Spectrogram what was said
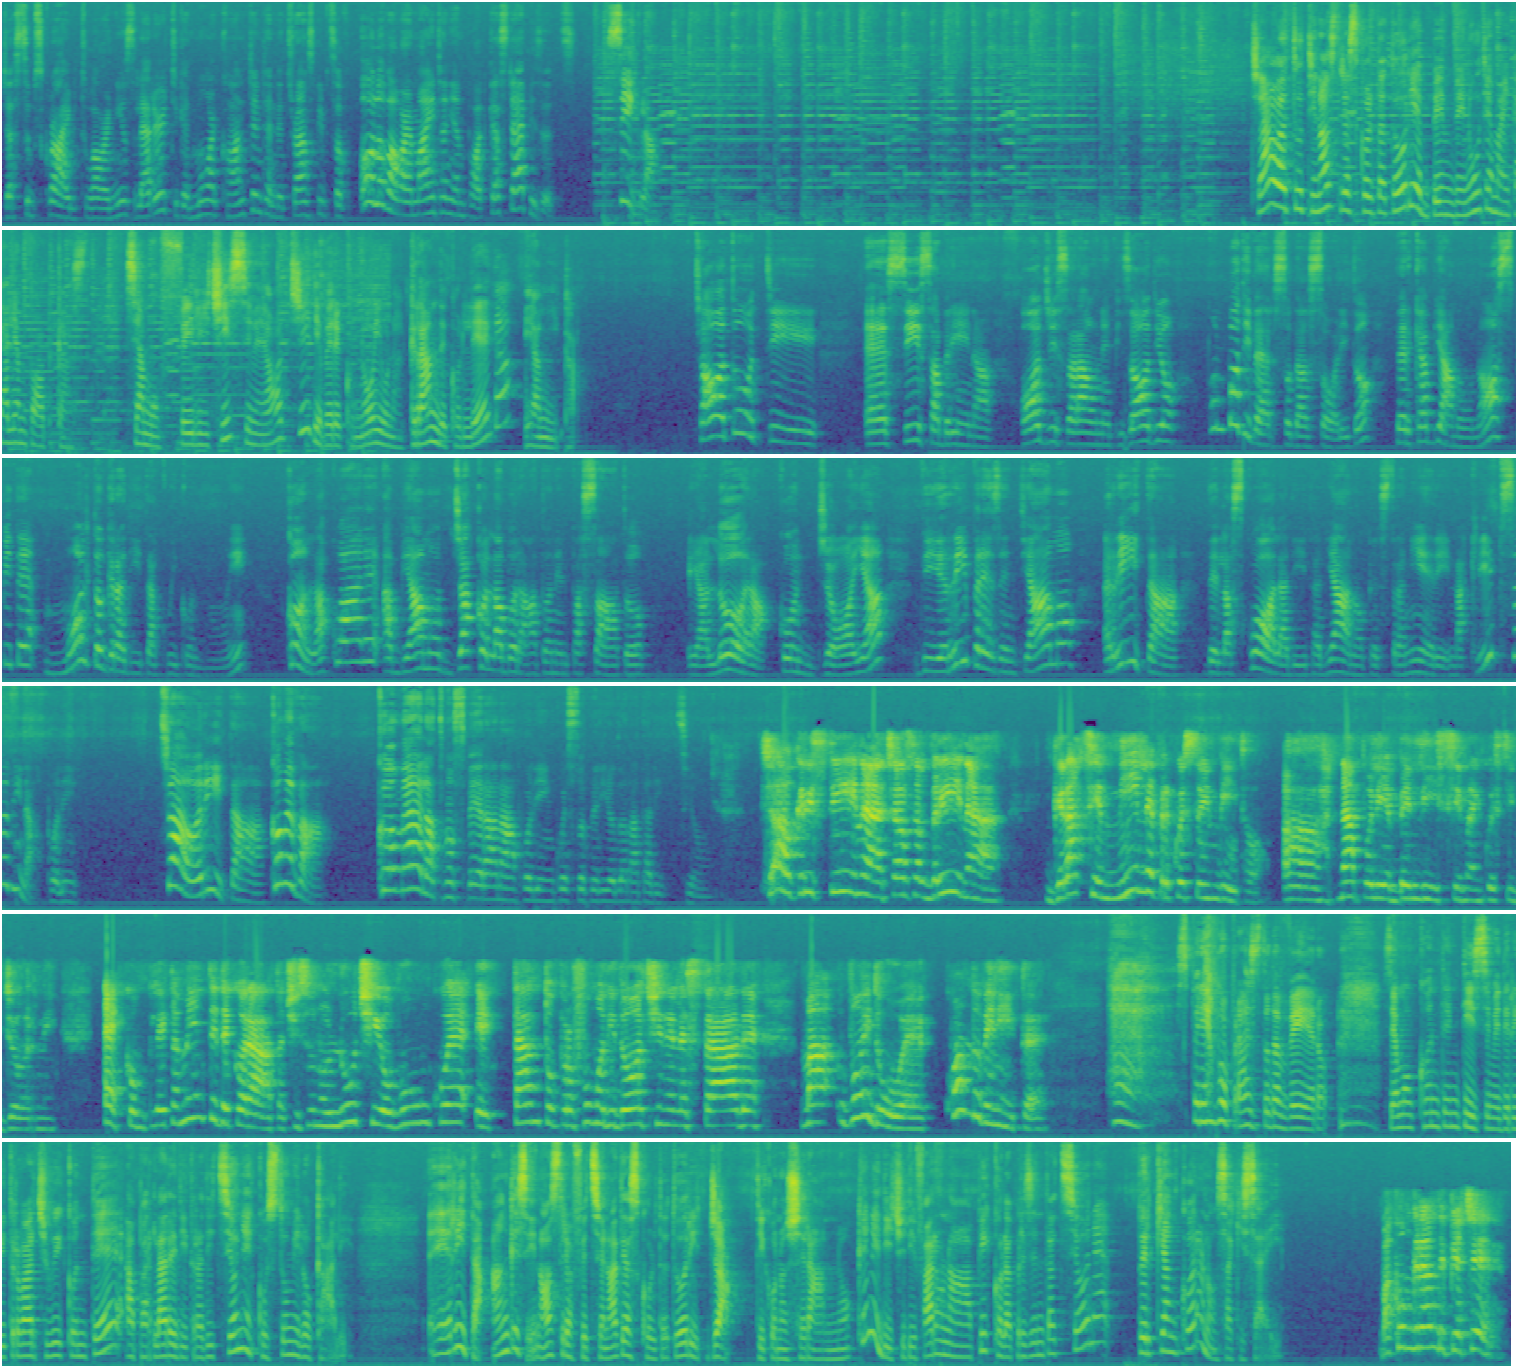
Just subscribe to our newsletter to get more content and the transcripts of all of our My Italian podcast episodes. Sigla! Ciao a tutti i nostri ascoltatori e benvenuti a My Italian Podcast. Siamo felicissime oggi di avere con noi una grande collega e amica. Ciao a tutti! Eh sì, Sabrina, oggi sarà un episodio un po' diverso dal solito perché abbiamo un ospite molto gradita qui con noi, con la quale abbiamo già collaborato nel passato. E allora, con gioia, vi ripresentiamo Rita della scuola di italiano per stranieri Naclips di Napoli. Ciao Rita, come va? Com'è l'atmosfera a Napoli in questo periodo natalizio? Ciao Cristina, ciao Sabrina, grazie mille per questo invito. Ah, Napoli è bellissima in questi giorni. È completamente decorata, ci sono luci ovunque e tanto profumo di dolci nelle strade. Ma voi due, quando venite? Eh, speriamo presto davvero. Siamo contentissimi di ritrovarci qui con te a parlare di tradizioni e costumi locali. E Rita, anche se i nostri affezionati ascoltatori già ti conosceranno, che ne dici di fare una piccola presentazione per chi ancora non sa chi sei? Ma con grande piacere.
